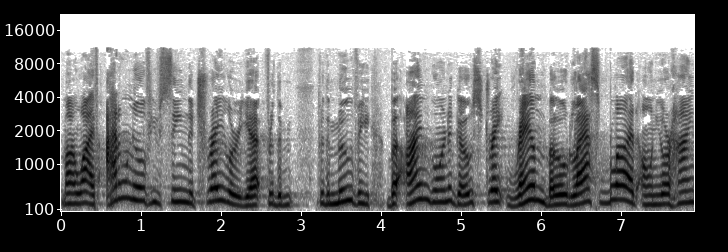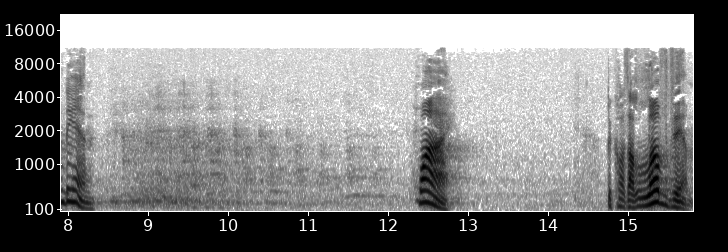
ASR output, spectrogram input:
my wife, I don't know if you've seen the trailer yet for the for the movie, but I'm going to go straight Rambo Last Blood on your hind end. Why? Because I love them.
